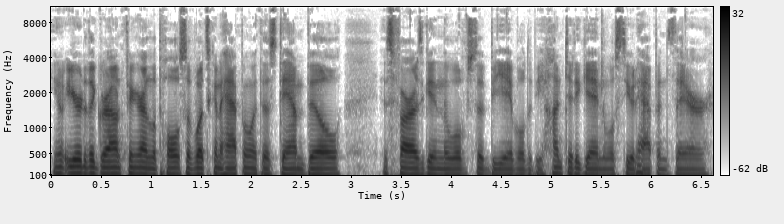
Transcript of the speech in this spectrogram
you know ear to the ground, finger on the pulse of what's going to happen with this damn bill as far as getting the wolves to be able to be hunted again. We'll see what happens there.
